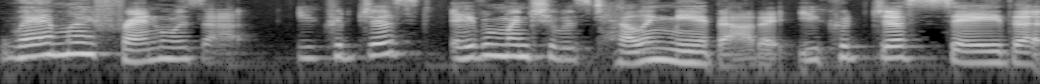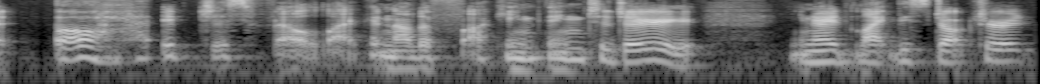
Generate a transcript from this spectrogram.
where my friend was at, you could just, even when she was telling me about it, you could just see that, oh, it just felt like another fucking thing to do. You know, like this doctor had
